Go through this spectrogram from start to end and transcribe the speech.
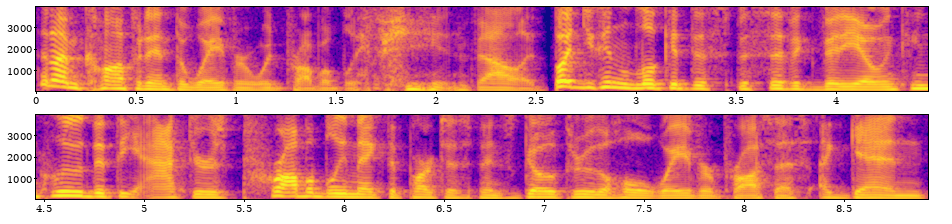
then I'm confident the waiver would probably be invalid. But you can look at this specific video and conclude that the actors probably make the participants go through the whole waiver process again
